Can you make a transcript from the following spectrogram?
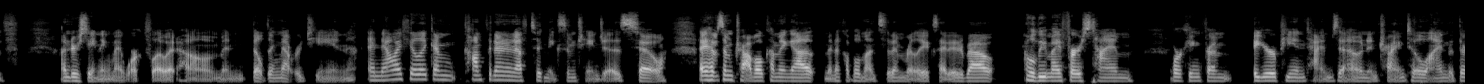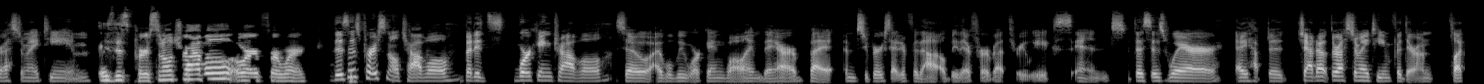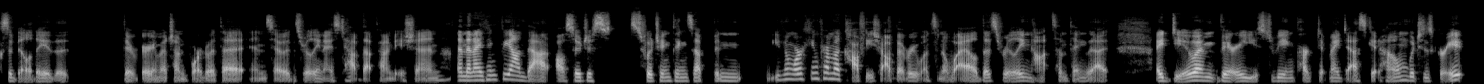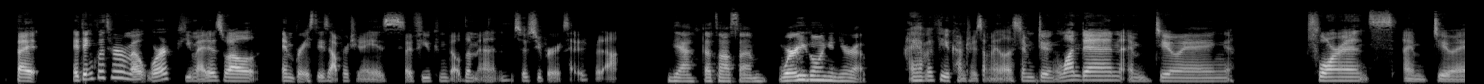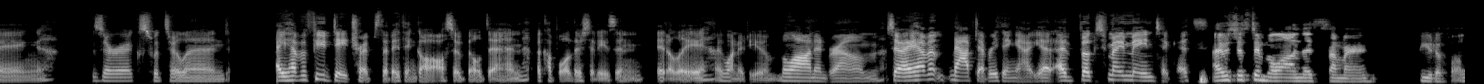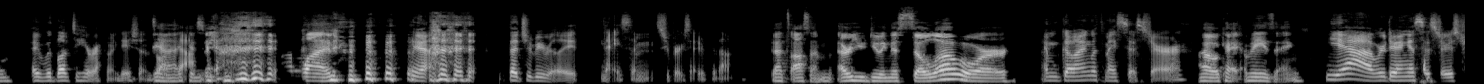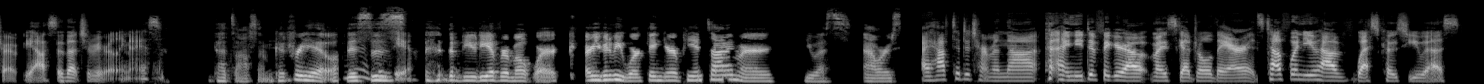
understanding my workflow at home and building that routine. And now I feel like I'm confident enough to make some changes. So I have some travel coming up in a couple months that I'm really excited about. It will be my first time working from a European time zone and trying to align with the rest of my team. Is this personal travel or for work? This is personal travel, but it's working travel. So I will be working while I'm there, but I'm super excited for that. I'll be there for about three weeks. And this is where I have to shout out the rest of my team for their own flexibility that they're very much on board with it. And so it's really nice to have that foundation. And then I think beyond that, also just switching things up and even working from a coffee shop every once in a while, that's really not something that I do. I'm very used to being parked at my desk at home, which is great. But I think with remote work, you might as well embrace these opportunities if you can build them in. So super excited for that. Yeah, that's awesome. Where are you going in Europe? I have a few countries on my list. I'm doing London, I'm doing Florence, I'm doing Zurich, Switzerland, I have a few day trips that I think I'll also build in a couple other cities in Italy. I want to do Milan and Rome. So I haven't mapped everything out yet. I've booked my main tickets. I was just in Milan this summer. Beautiful. I would love to hear recommendations. Yeah, I can. Online. yeah. that should be really nice. I'm super excited for that. That's awesome. Are you doing this solo or? I'm going with my sister. Oh, okay. Amazing. Yeah, we're doing a sister's trip. Yeah, so that should be really nice. That's awesome. Good for you. This Yeah, is thank the beauty of remote work. Are you going to be working European time or US hours? I have to determine that. I need to figure out my schedule there. It's tough when you have West Coast US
